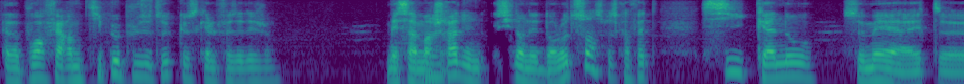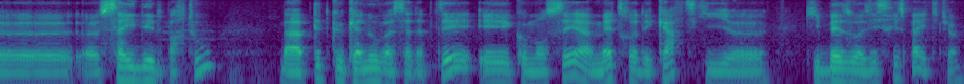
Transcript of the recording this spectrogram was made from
elle va pouvoir faire un petit peu plus de trucs que ce qu'elle faisait déjà. Mais ça marchera d'une- aussi dans, dans l'autre sens, parce qu'en fait, si Kano se met à être euh, euh, sidé de partout, bah, peut-être que Kano va s'adapter et commencer à mettre des cartes qui, euh, qui baisent Oasis Respite, tu vois.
